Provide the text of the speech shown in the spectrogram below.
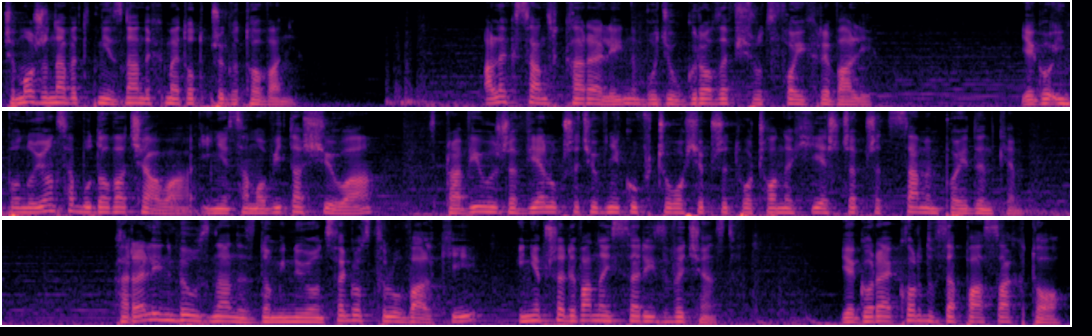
czy może nawet nieznanych metod przygotowań. Aleksandr Karelin budził grozę wśród swoich rywali. Jego imponująca budowa ciała i niesamowita siła sprawiły, że wielu przeciwników czuło się przytłoczonych jeszcze przed samym pojedynkiem. Karelin był znany z dominującego stylu walki i nieprzerywanej serii zwycięstw. Jego rekord w zapasach to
